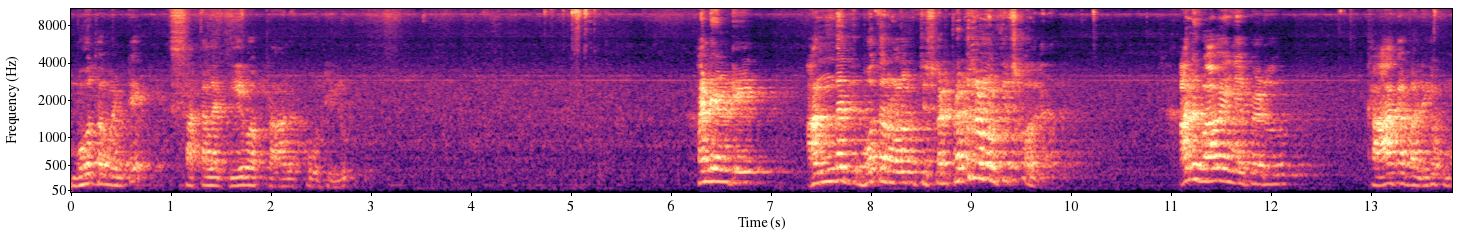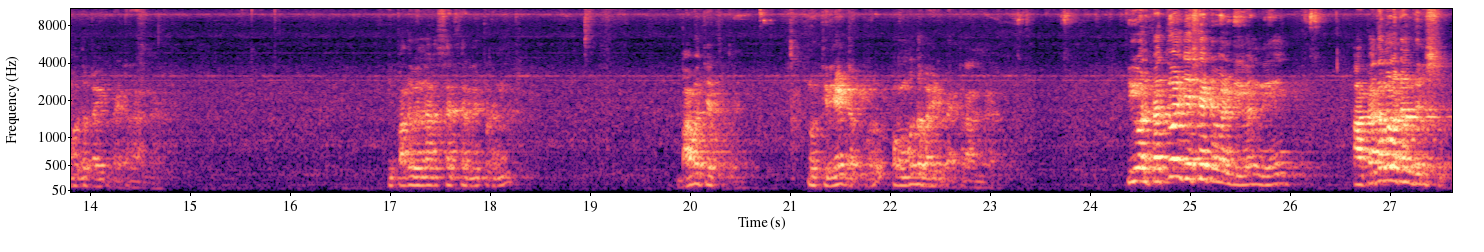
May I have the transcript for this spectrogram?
భూతం అంటే సకల జీవ ప్రాణకోటిలు అంటే ఏంటి అందరికి భూత రుణం తీసుకోవాలి ప్రకృతి రుణం తీసుకోవాలి కదా. అని బాబా ఏం చెప్పాడు? కాకబలికి ఒక ముద్ద బయట పెట్టరా అన్నాడు. ఈ పదవి విన్నారా? సరే సరే ఇప్పుడు బాబా చెప్తుంది నువ్వు తినేటప్పుడు ఒక ముద్ద బయట పెట్టరా అన్నాడు. ఇవన్నీ పెద్దవాళ్ళు చేసేటువంటి ఇవన్నీ ఆ పెద్దవాళ్ళకి తెలుసు.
